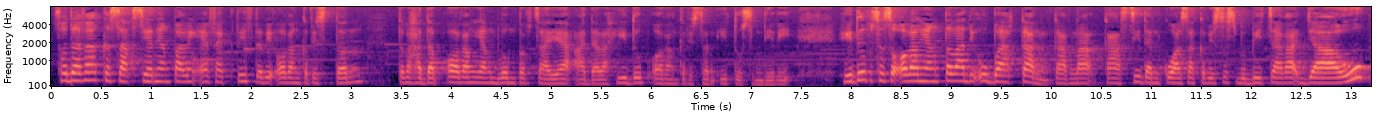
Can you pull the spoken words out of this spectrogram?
Saudara, kesaksian yang paling efektif dari orang Kristen terhadap orang yang belum percaya adalah hidup orang Kristen itu sendiri. Hidup seseorang yang telah diubahkan karena kasih dan kuasa Kristus berbicara jauh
